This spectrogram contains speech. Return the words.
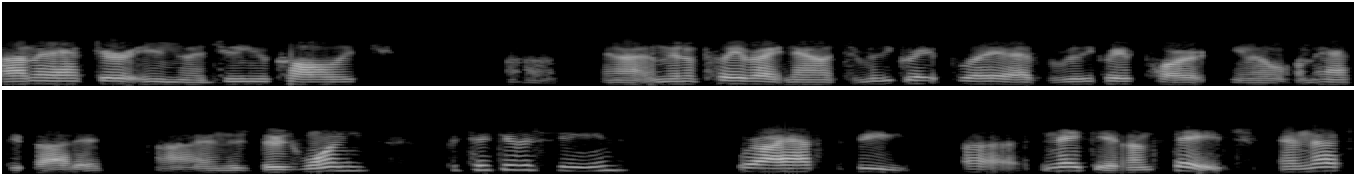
I'm an actor in uh, junior college. Uh, and I'm in a play right now. It's a really great play. I have a really great part. You know, I'm happy about it. Uh, and there's there's one particular scene where I have to be uh, naked on stage, and that's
